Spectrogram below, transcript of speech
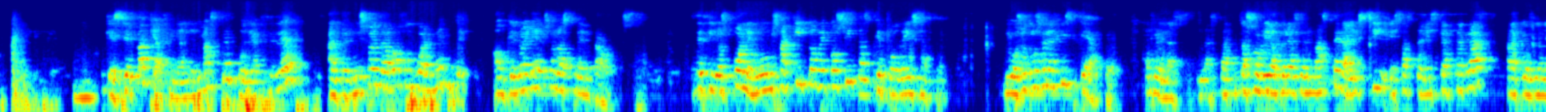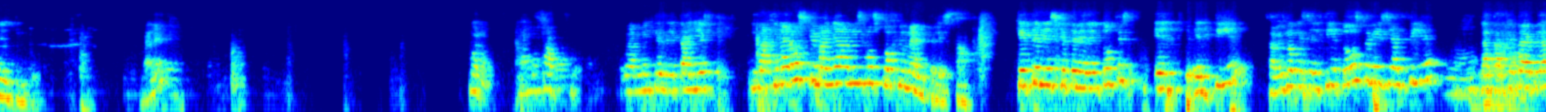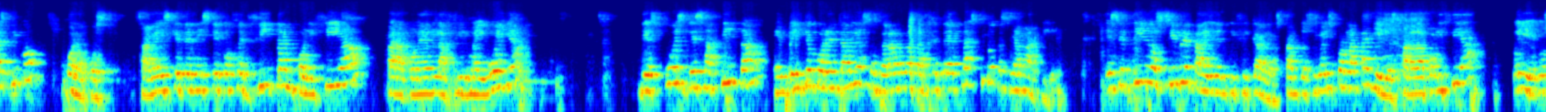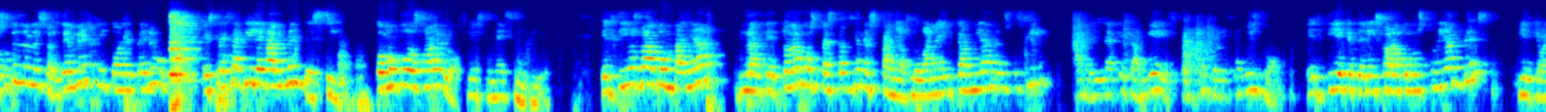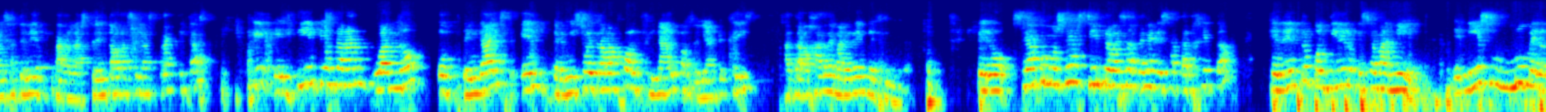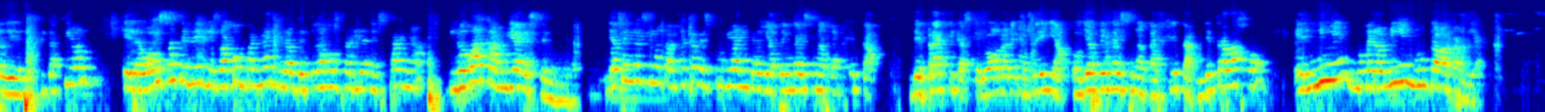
Que sepa que al final del máster puede acceder al permiso de trabajo igualmente, aunque no haya hecho las 30 horas. Es decir, os ponen un saquito de cositas que podéis hacer. Y vosotros elegís qué hacer. Hombre, las, las prácticas obligatorias del máster, ahí sí, esas tenéis que hacerlas para que os den el título. ¿Vale? Bueno, vamos a realmente detalles. Imaginaros que mañana mismo os coge una empresa. ¿Qué tenéis que tener entonces? El, el TIE, ¿sabéis lo que es el TIE? ¿Todos tenéis ya el TIE? La tarjeta de plástico. Bueno, pues sabéis que tenéis que coger cita en policía para poner la firma y huella. Después de esa cita, en 20 o 40 días os darán una tarjeta de plástico que se llama TIE. Ese TIE os sirve para identificaros, tanto si vais por la calle y os para la policía, Oye, ¿vosotros de dónde sois? ¿De México? ¿De Perú? ¿Estáis aquí legalmente? Sí. ¿Cómo puedo saberlo? Me enseñáis un tío. El tío os va a acompañar durante toda vuestra estancia en España. Os lo van a ir cambiando, eso sí, a medida que cambiéis. Por ejemplo, es lo mismo el tío que tenéis ahora como estudiantes y el que vais a tener para las 30 horas en las prácticas, que el tío que os darán cuando obtengáis el permiso de trabajo al final, cuando ya empecéis a trabajar de manera indefinida. Pero sea como sea, siempre vais a tener esa tarjeta que dentro contiene lo que se llama NIE. El NIE es un número de identificación que lo vais a tener y os va a acompañar durante toda vuestra vida en España y no va a cambiar este número. Ya tengáis una tarjeta de estudiante, ya tengáis una tarjeta de prácticas, que luego hablaremos de ella, o ya tengáis una tarjeta de trabajo, el NIE, número NIE, nunca va a cambiar.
